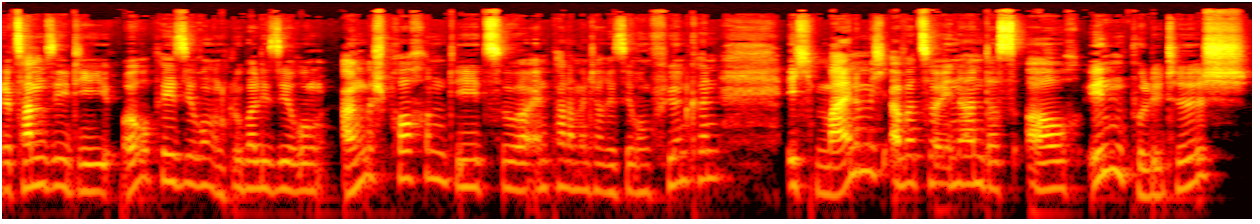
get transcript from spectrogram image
Jetzt haben Sie die Europäisierung und Globalisierung angesprochen, die zur Entparlamentarisierung führen können. Ich meine mich aber zu erinnern, dass auch innenpolitisch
